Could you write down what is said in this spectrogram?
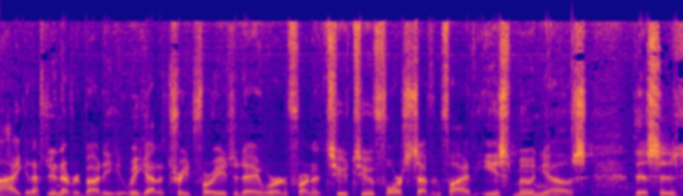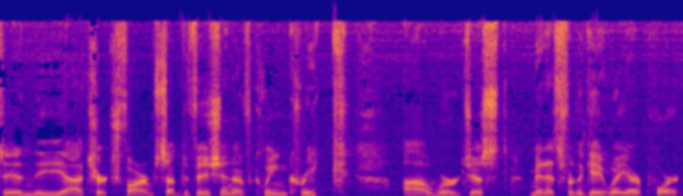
Hi, good afternoon everybody. We got a treat for you today. We're in front of 22475 East Munoz. This is in the uh, Church Farm subdivision of Queen Creek. Uh, we're just minutes from the Gateway Airport.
